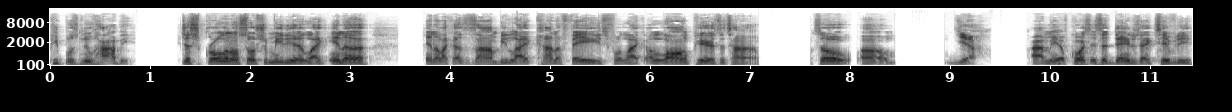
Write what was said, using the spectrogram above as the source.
people's new hobby. Just scrolling on social media like in a in a like a zombie like kind of phase for like a long periods of time. So um yeah. I mean, of course, it's a dangerous activity,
